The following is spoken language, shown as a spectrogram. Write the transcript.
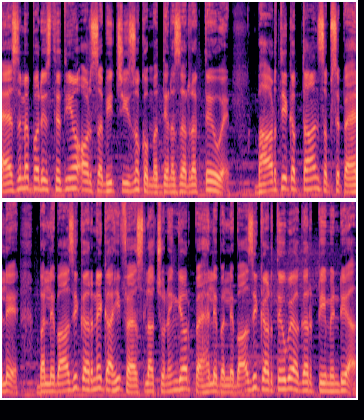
ऐसे में परिस्थिति परिस्थितियों और सभी चीज़ों को मद्देनजर रखते हुए भारतीय कप्तान सबसे पहले बल्लेबाजी करने का ही फैसला चुनेंगे और पहले बल्लेबाजी करते हुए अगर टीम इंडिया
